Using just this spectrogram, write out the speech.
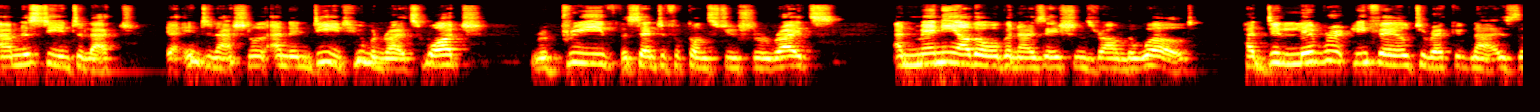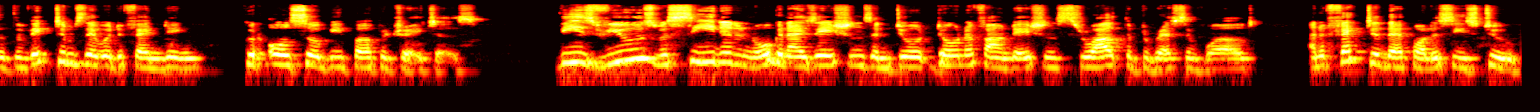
Amnesty uh, International and indeed Human Rights Watch, Reprieve, the Center for Constitutional Rights, and many other organizations around the world had deliberately failed to recognize that the victims they were defending could also be perpetrators these views were seeded in organizations and donor foundations throughout the progressive world and affected their policies too,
